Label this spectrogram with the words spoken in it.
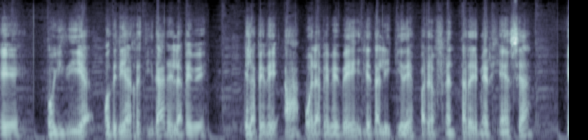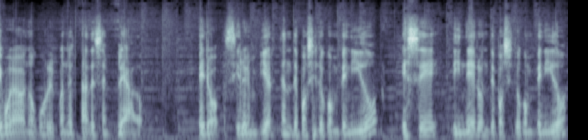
eh, hoy día podría retirar el APB, el APBA o el APBB y le da liquidez para enfrentar emergencias que puedan ocurrir cuando está desempleado. Pero si lo invierte en depósito convenido, ese dinero en depósito convenido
